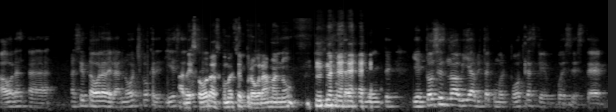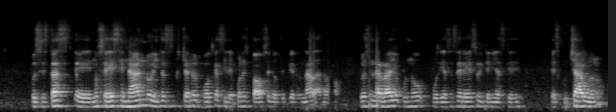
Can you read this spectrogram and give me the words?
ahora a, a cierta hora de la noche, creo que de 10 a 10 horas, como este programa, ¿no? Exactamente. Y entonces no había ahorita como el podcast que pues este pues estás, eh, no sé, cenando y estás escuchando el podcast y le pones pausa y no te pierdes nada, ¿no? Entonces en la radio pues no podías hacer eso y tenías que escucharlo, ¿no?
